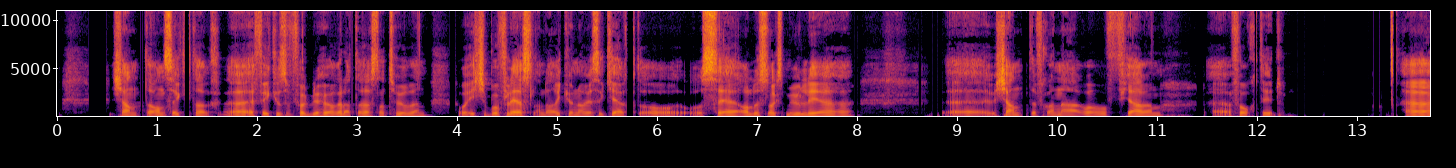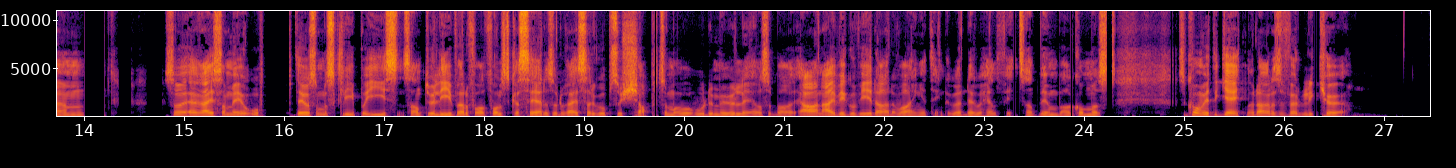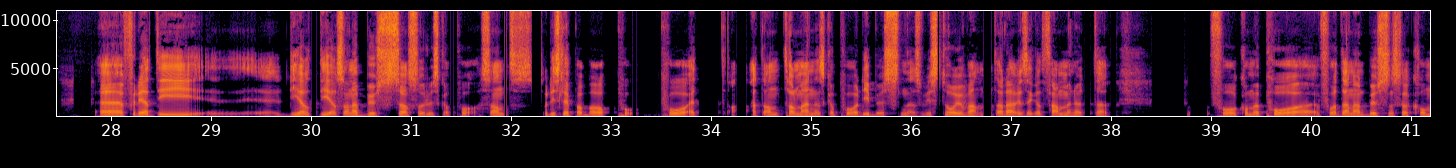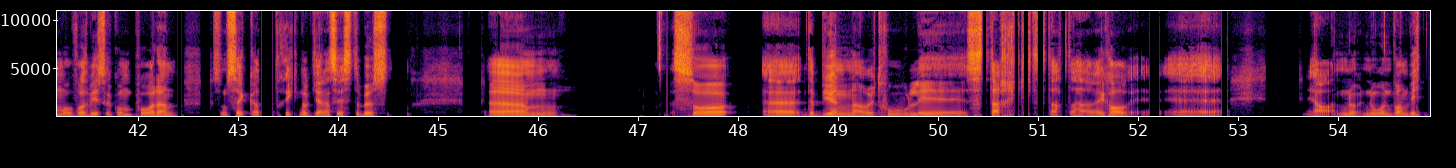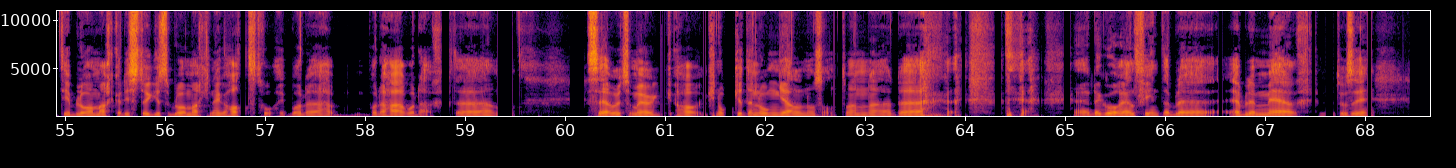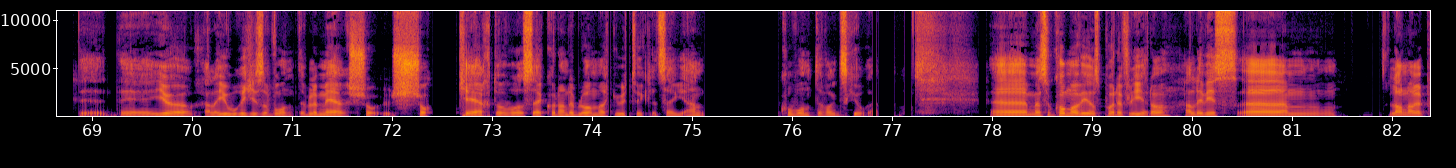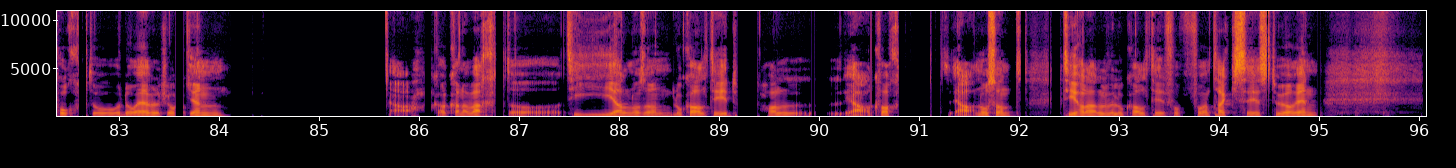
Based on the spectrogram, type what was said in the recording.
kjente ansikter. Eh, jeg fikk jo selvfølgelig høre dette resten av turen, og ikke på Flesland, der jeg kunne risikert å, å se alle slags mulige eh, kjente fra nær og fjern eh, fortid. Um, så jeg reiser meg jo opp det er jo som å skli på isen. sant? Du er livredd for at folk skal se det, så du reiser deg opp så kjapt som overhodet mulig. Og så bare Ja, nei, vi går videre. Det var ingenting. Det går, det går helt fint. sant? Vi må bare komme oss Så kommer vi til gaten, og der er det selvfølgelig kø. Eh, fordi at de, de, har, de har sånne busser som du skal på, sant? Og de slipper bare på, på et, et antall mennesker på de bussene. Så vi står jo og venter der i sikkert fem minutter for å komme på For at denne bussen skal komme, og for at vi skal komme på den, som sikkert riktignok er den siste bussen. Um, så uh, det begynner utrolig sterkt, dette her. Jeg har uh, ja, no, noen vanvittige blåmerker. De styggeste blåmerkene jeg har hatt, tror jeg. Både, både her og der. Det ser ut som jeg har knokket en lunge eller noe sånt, men uh, det, det, det, går helt fint. Jeg ble, jeg ble mer Skal vi si det, det, gjør, eller gjorde ikke så vondt. Jeg ble mer sjokkert over å se hvordan det blåmerket utviklet seg, enn hvor vondt det faktisk gjorde. Uh, men så kommer vi oss på det flyet, da, heldigvis. Um, lander i Porto, og da er vel klokken Ja, hva kan det ha vært? Og, ti, eller noe sånt? Lokaltid. Halv Ja, kvart Ja, noe sånt. Ti, halv elleve lokaltid. Får, en taxi, stuer inn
